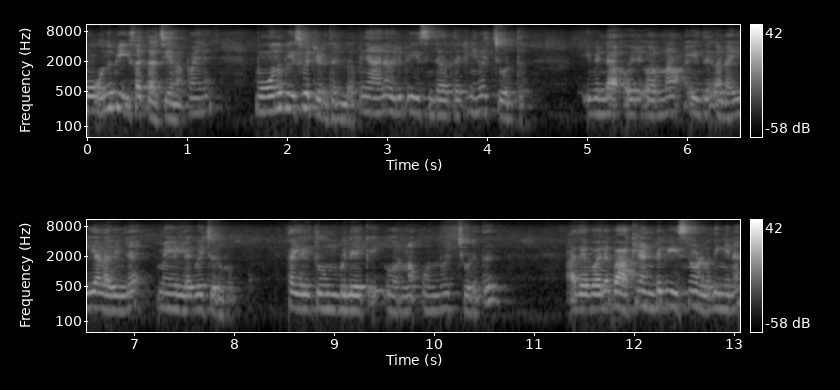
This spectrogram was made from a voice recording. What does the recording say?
മൂന്ന് പീസ് അറ്റാച്ച് ചെയ്യണം. അപ്പോൾ അതിന് മൂന്ന് പീസ് വെട്ടിയെടുത്തിട്ടുണ്ട്. അപ്പോൾ ഞാൻ ഒരു പീസിന്റെ അകത്തേക്ക് ഇങ്ങനെ വെച്ച് കൊടുത്ത് ഇവന്റെ ഒരു ഒരെണ്ണം ഇത് കണ്ട? ഈ അളവിന്റെ മേളിലേക്ക് വെച്ച് കൊടുക്കും. തയ്യൽ തുമ്പിലേക്ക് ഒരെണ്ണം ഒന്ന് വെച്ച് കൊടുത്ത് അതേപോലെ ബാക്കി രണ്ട് പീസിനുള്ളത് ഇങ്ങനെ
